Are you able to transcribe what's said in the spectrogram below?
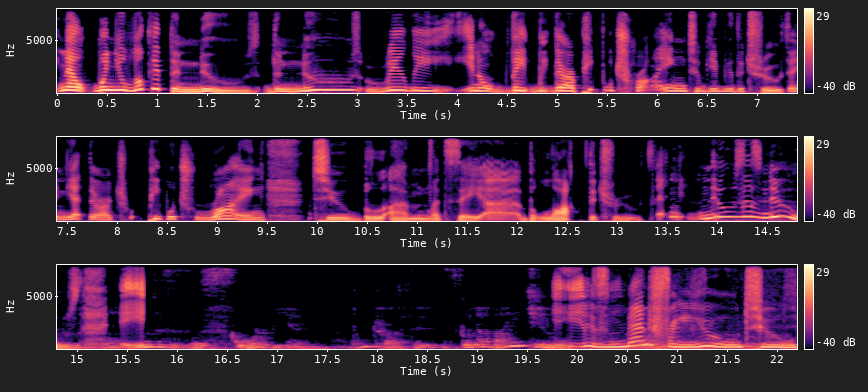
Now, when you look at the news, the news really, you know, they we, there are people trying to give you the truth, and yet there are tr- people trying to, um, let's say, uh, block the truth. And news is news. news is a scorpion. Don't trust it. It's gonna bite you. It is meant for you to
